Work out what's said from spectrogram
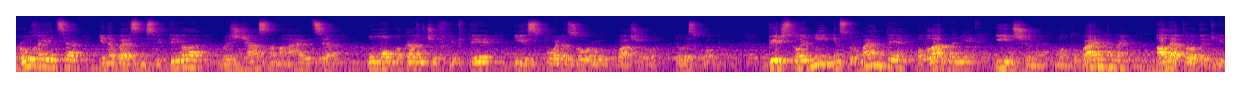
рухається і небесні світила весь час намагаються, умовно кажучи, втекти із поля зору вашого телескопу. Більш складні інструменти обладнані іншими монтуваннями, але про такі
